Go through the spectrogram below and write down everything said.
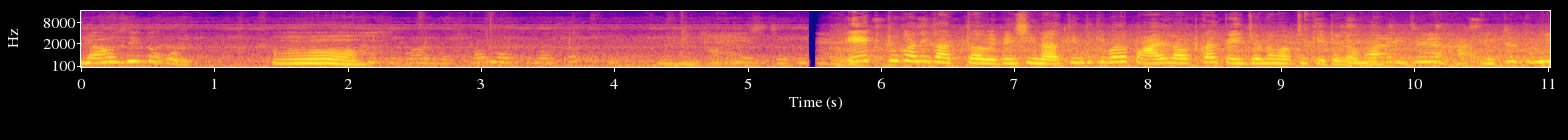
ব্লাউজই তো করি। একটুখানি কাটতে হবে বেশি না কিন্তু কি বলে পায়ে লটকায় তো এই জন্য ভাবছি কেটে নেব। এই যে এটা তুমি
